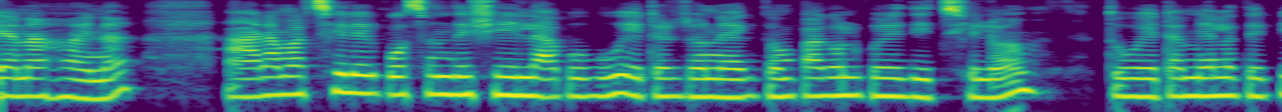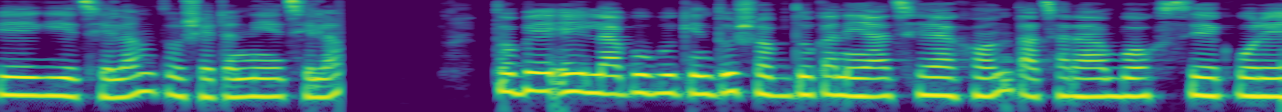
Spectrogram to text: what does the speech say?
কেনা হয় না। আর আমার ছেলের পছন্দের সেই লাবুবু, এটার জন্য একদম পাগল করে দিচ্ছিল। তো এটা মেলাতে পেয়ে গিয়েছিলাম, তো সেটা নিয়েছিলাম। তবে এই লাবুবু কিন্তু সব দোকানে আছে এখন। তাছাড়া বক্সে করে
